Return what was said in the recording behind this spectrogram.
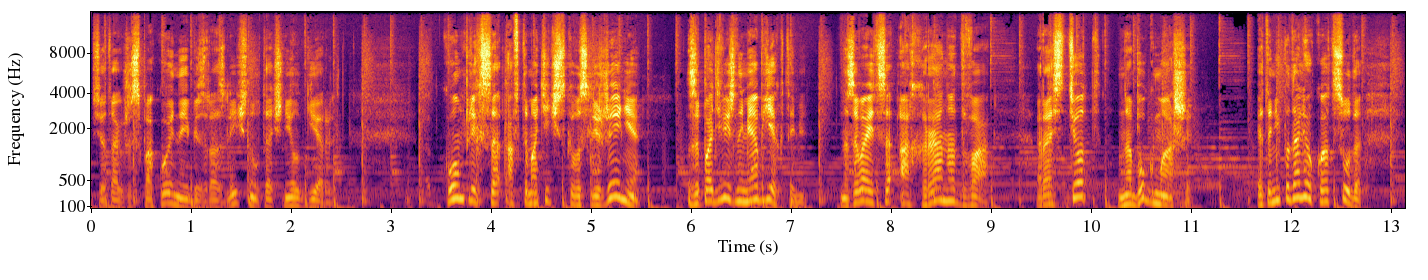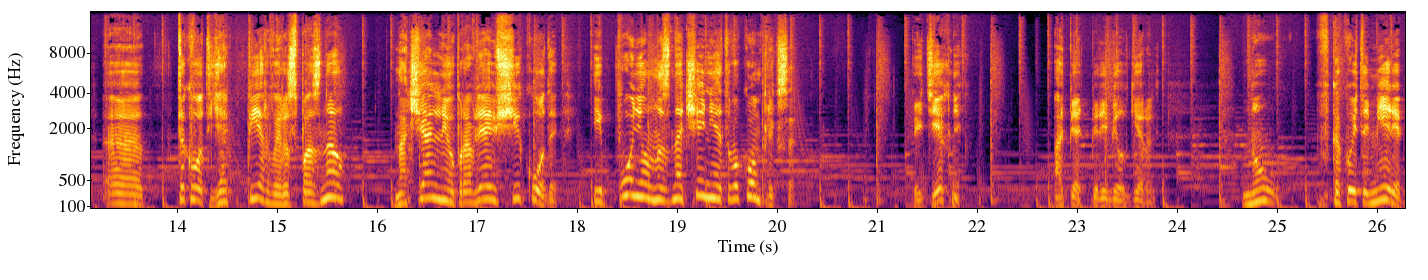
Все так же спокойно и безразлично уточнил Геральт. Комплекса автоматического слежения за подвижными объектами. Называется «Охрана-2». Растет на Бугмаше. Это неподалеку отсюда. Э, так вот, я первый распознал начальные управляющие коды и понял назначение этого комплекса. «Ты техник?» — опять перебил Геральт. «Ну, в какой-то мере...»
